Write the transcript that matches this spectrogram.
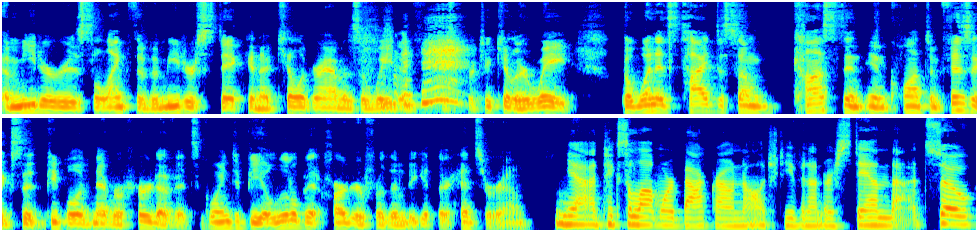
a meter is the length of a meter stick and a kilogram is the weight of this particular weight. But when it's tied to some constant in quantum physics that people have never heard of, it's going to be a little bit harder for them to get their heads around. Yeah, it takes a lot more background knowledge to even understand that. So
